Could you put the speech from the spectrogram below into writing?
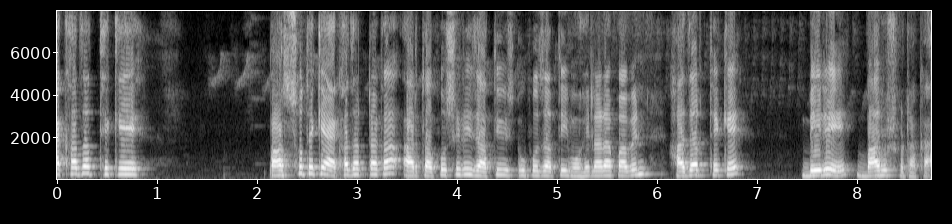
এক হাজার থেকে পাঁচশো থেকে এক হাজার টাকা আর তপশিলি জাতি উপজাতি মহিলারা পাবেন হাজার থেকে বেড়ে বারোশো টাকা।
